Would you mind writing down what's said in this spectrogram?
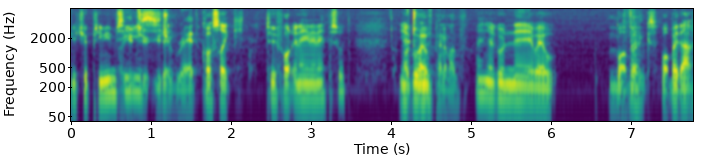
YouTube premium Or series YouTube, YouTube Red. costs like two forty nine an episode. Or You're going- twelve pound a month. and you're going uh, well. What about thanks. what about that?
